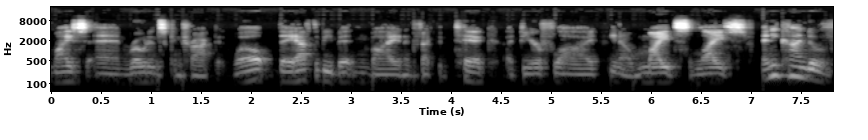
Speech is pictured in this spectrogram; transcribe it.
mice and rodents contract it? Well, they have to be bitten by an infected tick, a deer fly, you know, mites, lice, any kind of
